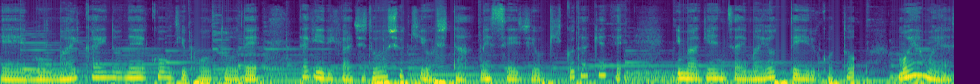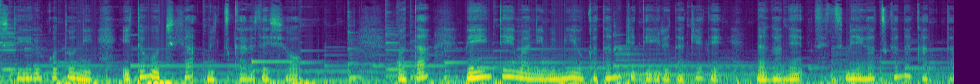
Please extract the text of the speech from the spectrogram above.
えー、もう毎回のね講義冒頭で田切が自動書記をしたメッセージを聞くだけで今現在迷っていることもやもやしていることに糸口が見つかるでしょうまたメインテーマに耳を傾けているだけで長年説明がつかなかった。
